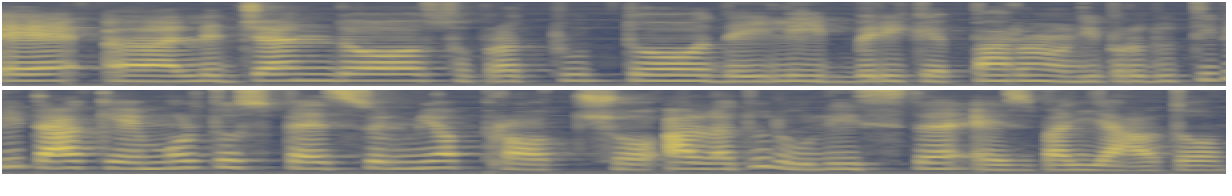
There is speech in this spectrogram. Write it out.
e eh, leggendo soprattutto dei libri che parlano di produttività che molto spesso il mio approccio alla to-do list è sbagliato.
